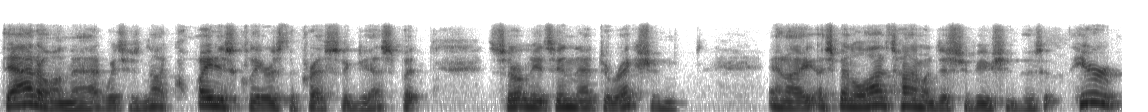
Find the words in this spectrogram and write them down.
data on that, which is not quite as clear as the press suggests, but certainly it's in that direction. And I, I spend a lot of time on distribution. There's, here,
